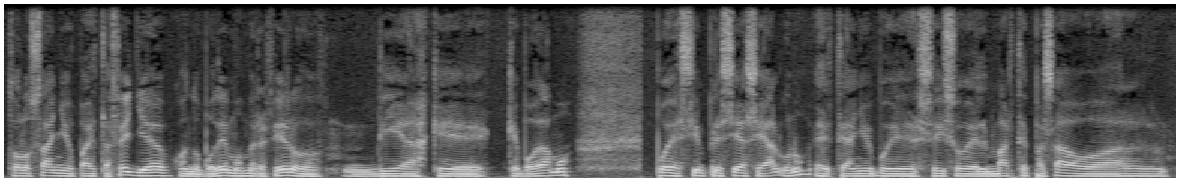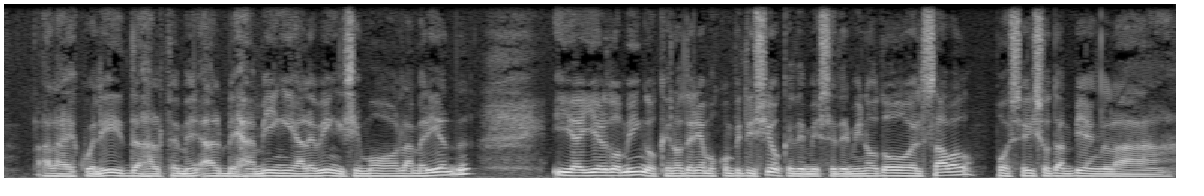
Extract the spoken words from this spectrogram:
todos los años para esta fecha, cuando podemos, me refiero, días que, que podamos, pues siempre se hace algo, ¿no? Este año pues se hizo el martes pasado al, a las escuelitas, al, al Benjamín y al Levín hicimos la merienda. Y ayer domingo, que no teníamos competición, que se terminó todo el sábado, pues se hizo también la,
